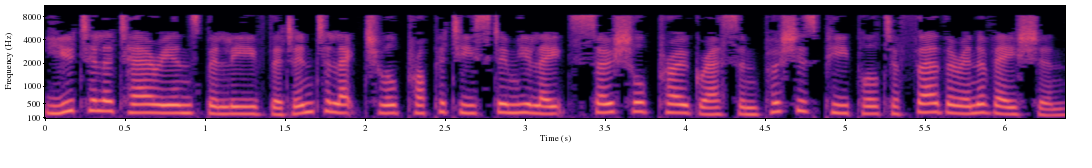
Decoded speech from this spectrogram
Utilitarians believe that intellectual property stimulates social progress and pushes people to further innovation.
